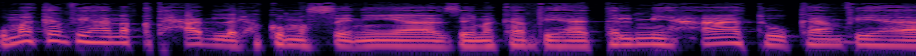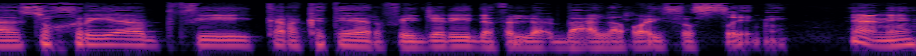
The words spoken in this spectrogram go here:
وما كان فيها نقد حاد للحكومة الصينية زي ما كان فيها تلميحات وكان فيها سخرية في كاريكاتير في جريدة في اللعبة على الرئيس الصيني. يعني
